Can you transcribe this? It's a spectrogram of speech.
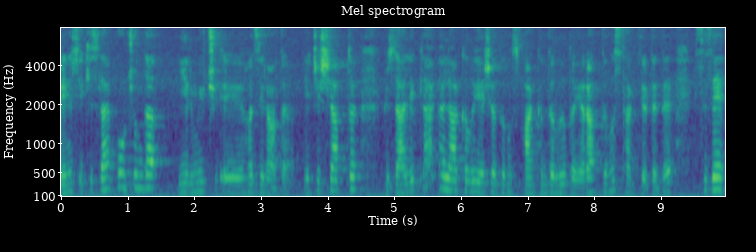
Venüs İkizler Burcu'nda 23 e, Haziran'da geçiş yaptı. Güzelliklerle alakalı yaşadığınız farkındalığı da yarattığınız takdirde de size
